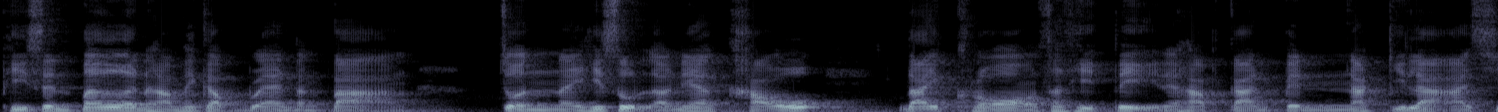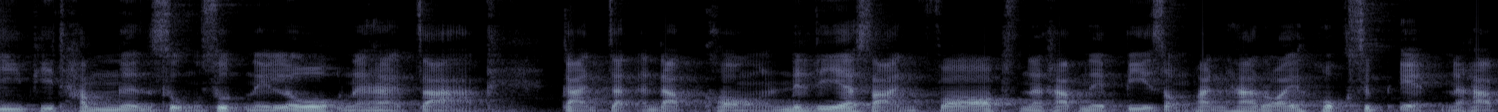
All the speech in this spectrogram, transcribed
พรีเซนเตอร์นะครับให้กับแบรนด์ต่างๆ จนในที่สุดแล้วเนี่ยเขาได้ครองสถิตินะครับ การเป็นนักกีฬาอาชีพที่ทำเงินสูงสุดในโลกนะฮะจากการจัดอันดับของนิตยสาร Forbes นะครับในปี 2561 นะครับ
